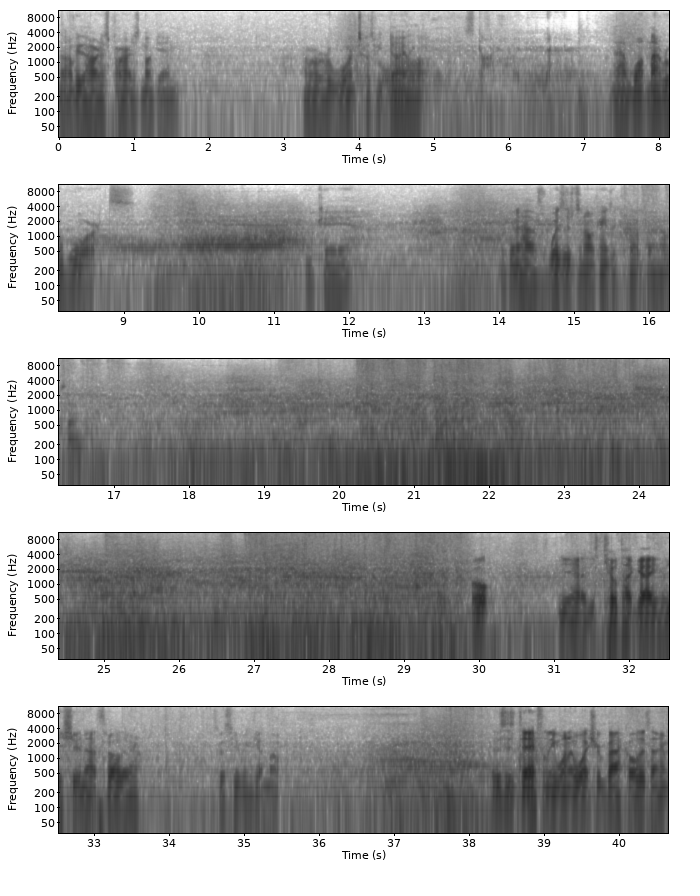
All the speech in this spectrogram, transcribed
that'll be the hardest part is not getting our rewards because we die a lot. And I want my rewards. Okay. We're gonna have wizards and all kinds of crap turning up soon. Oh! Yeah, I just killed that guy by shooting that throw there. Let's go see if we can get him up. This is definitely one to watch your back all the time.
